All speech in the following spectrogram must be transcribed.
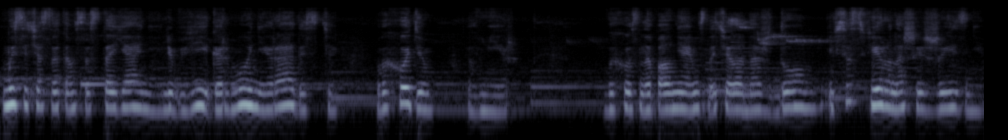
Мы сейчас в этом состоянии любви, гармонии, радости выходим в мир. Выход наполняем сначала наш дом и всю сферу нашей жизни.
